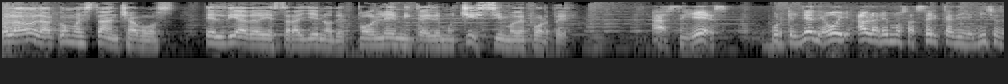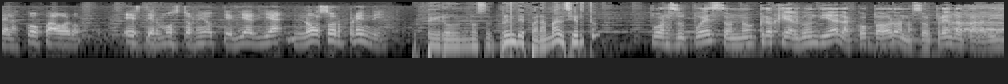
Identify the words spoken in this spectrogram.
Hola, hola, ¿cómo están chavos? El día de hoy estará lleno de polémica y de muchísimo deporte. Así es, porque el día de hoy hablaremos acerca del inicio de la Copa Oro, este hermoso torneo que día a día nos sorprende. Pero nos sorprende para mal, ¿cierto? Por supuesto, no creo que algún día la Copa Oro nos sorprenda para bien.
